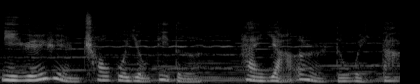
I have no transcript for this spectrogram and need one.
你远远超过有地德和雅尔的伟大。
